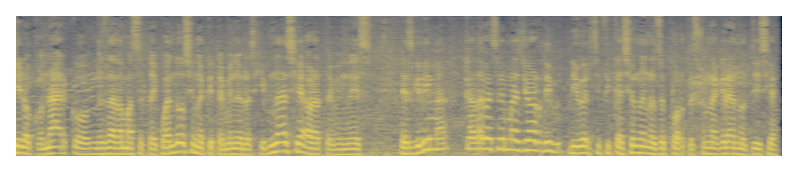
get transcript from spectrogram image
tiro con arco, no es nada más el taekwondo, sino que también ahora es gimnasia, ahora también es esgrima. Cada vez hay mayor diversificación en los deportes. Una gran noticia.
